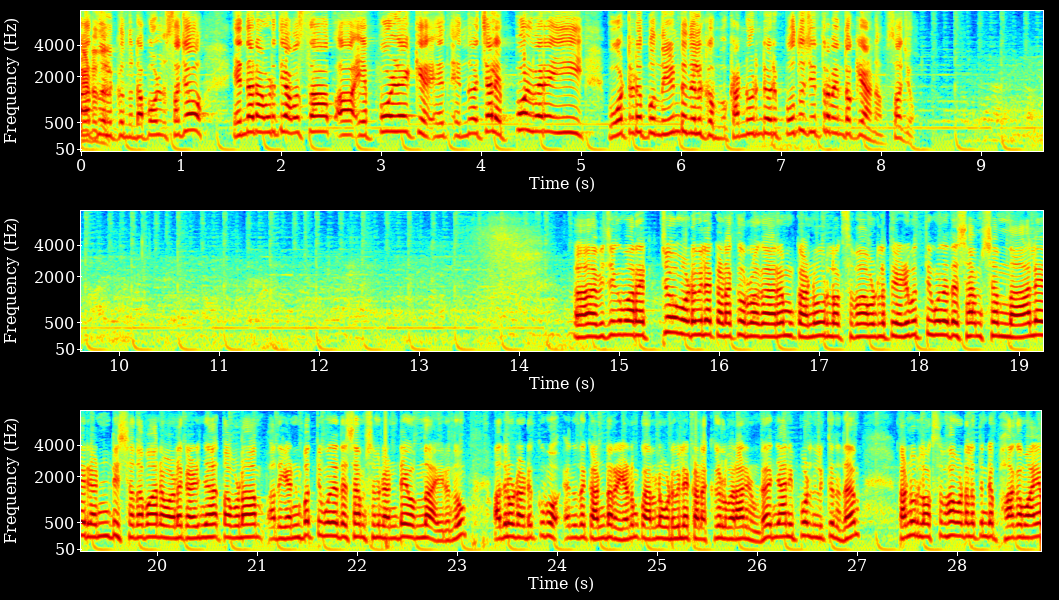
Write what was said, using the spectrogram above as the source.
കാത്തു നിൽക്കുന്നുണ്ട്. അപ്പോൾ സജോ എന്താണ് അവിടുത്തെ അവസ്ഥ? എപ്പോഴേക്ക്? എന്ന് വെച്ചാൽ എപ്പോൾ വരെ ഈ വോട്ടെടുപ്പ് നീണ്ടു നിൽക്കും? കണ്ണൂരിന്റെ ഒരു പൊതുചിത്രം എന്തൊക്കെയാണ്? സജോ. വിജയകുമാർ ഏറ്റവും ഒടുവിലെ കണക്ക് പ്രകാരം കണ്ണൂർ ലോക്സഭാ മണ്ഡലത്തിൽ എഴുപത്തിമൂന്ന് ദശാംശം നാല് രണ്ട് ശതമാനമാണ് കഴിഞ്ഞ തവണ. അത് എൺപത്തിമൂന്ന് ദശാംശം രണ്ട് ഒന്നായിരുന്നു. അതിനോട് അടുക്കുമോ എന്നത് കണ്ടറിയണം. കാരണം ഒടുവിലെ കണക്കുകൾ വരാനുണ്ട്. ഞാൻ ഇപ്പോൾ നിൽക്കുന്നത് കണ്ണൂർ ലോക്സഭാ മണ്ഡലത്തിന്റെ ഭാഗമായ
